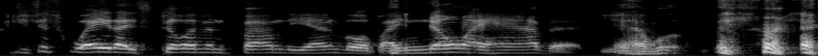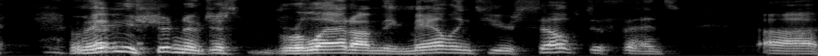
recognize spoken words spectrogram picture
Could you just wait? I still haven't found the envelope. I know I have it. yeah, well, well, maybe you shouldn't have just relied on the mailing to your self defense. Uh,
